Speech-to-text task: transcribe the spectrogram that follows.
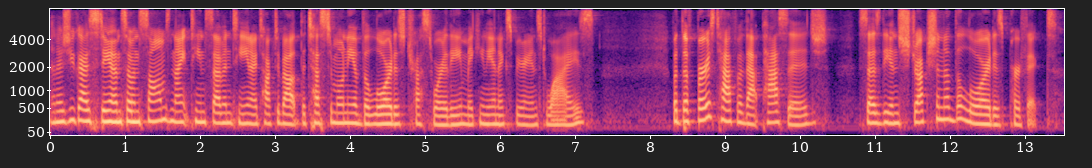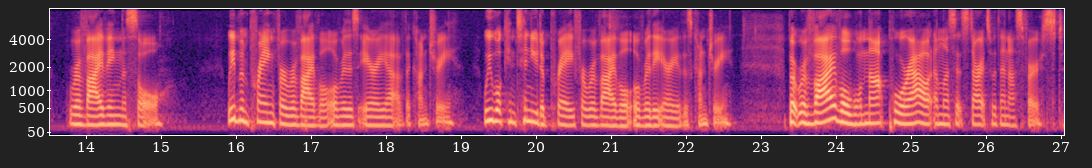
And as you guys stand, so in Psalms 19 17, I talked about the testimony of the Lord is trustworthy, making the inexperienced wise. But the first half of that passage says, The instruction of the Lord is perfect, reviving the soul. We've been praying for revival over this area of the country. We will continue to pray for revival over the area of this country. But revival will not pour out unless it starts within us first.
